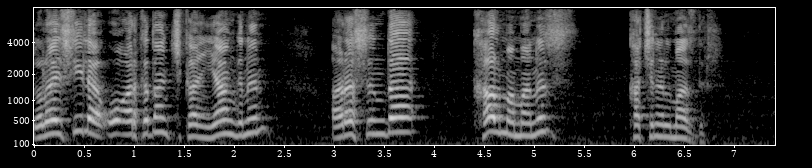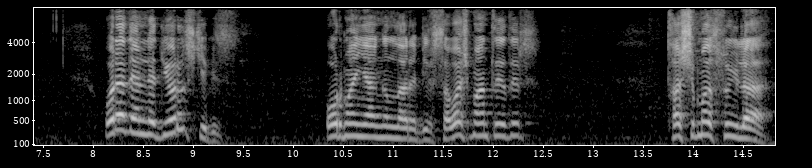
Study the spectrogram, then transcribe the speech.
Dolayısıyla o arkadan çıkan yangının arasında kalmamanız kaçınılmazdır. O nedenle diyoruz ki biz orman yangınları bir savaş mantığıdır. Taşıma suyla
